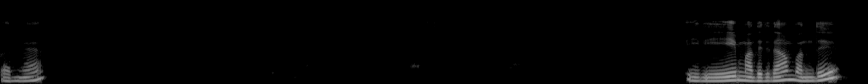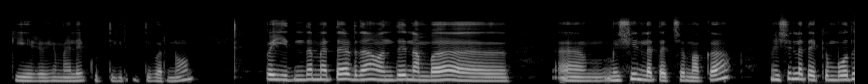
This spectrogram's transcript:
பாருங்கள் இதே மாதிரி தான் வந்து கீழையும் மேலே குத்தி குத்தி வரணும். இப்போ இந்த மெத்தட் தான் வந்து நம்ம மிஷினில் தைச்சோமாக்கா மிஷினில் தைக்கும்போது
